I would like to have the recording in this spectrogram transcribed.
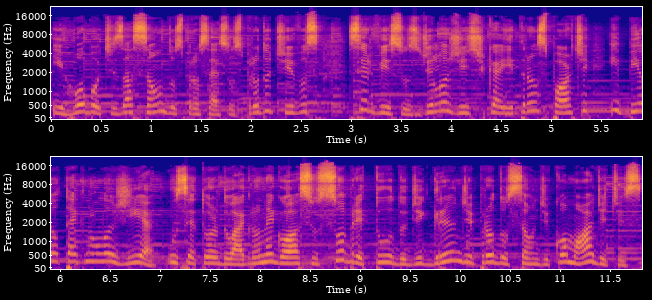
e robotização dos processos produtivos, serviços de logística e transporte e biotecnologia. O setor do agronegócio, sobretudo de grande produção de commodities,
